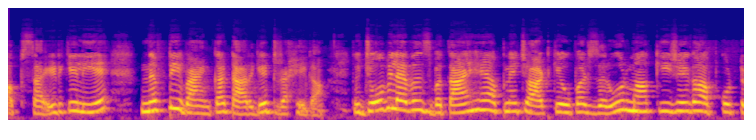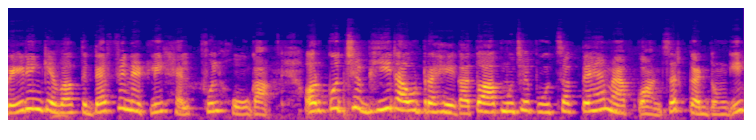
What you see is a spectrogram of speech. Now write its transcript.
अपसाइड के लिए निफ्टी बैंक का टारगेट रहेगा। तो जो भी लेवल्स बताए हैं अपने चार्ट के ऊपर ज़रूर मार्क कीजिएगा आपको ट्रेडिंग के वक्त डेफिनेटली हेल्पफुल होगा। और कुछ भी डाउट रहेगा तो आप मुझे पूछ सकते हैं, मैं आपको आंसर कर दूँगी।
